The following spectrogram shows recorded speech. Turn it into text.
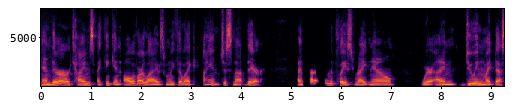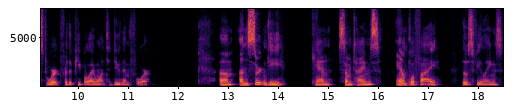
And there are times, I think, in all of our lives when we feel like, I am just not there. I'm not in the place right now where I'm doing my best work for the people I want to do them for. Um, uncertainty can sometimes amplify those feelings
